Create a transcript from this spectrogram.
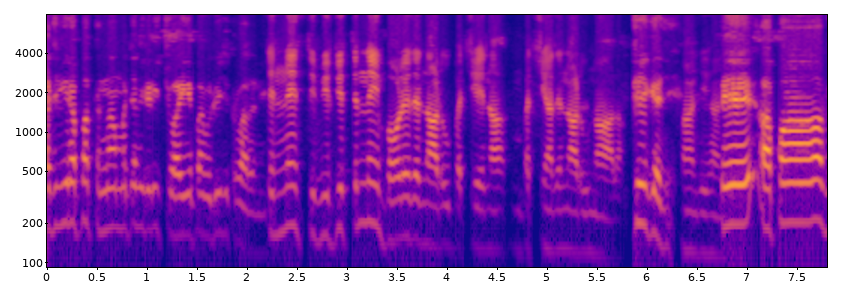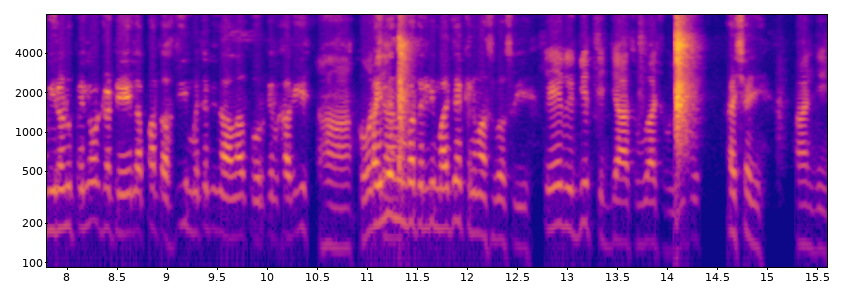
ਅੱਜ ਵੀਰ ਆਪਾਂ ਤਿੰਨਾਂ ਮੱਝਾਂ ਦੀ ਜਿਹੜੀ ਚੁਆਈ ਆਪਾਂ ਵੀਡੀਓ 'ਚ ਕਰਵਾ ਦੇਣੀ। ਤਿੰਨੇ ਤੇ ਵੀਰ ਜੀ ਤਿੰਨੇ ਹੀ ਬੌਲੇ ਦੇ ਨਾੜੂ ਬੱਚੇ ਨਾਲ ਬੱਚਿਆਂ ਦੇ ਨਾੜੂ ਨਾਲ। ਠੀਕ ਹੈ ਜੀ। ਹਾਂਜੀ ਹਾਂਜੀ। ਤੇ ਆਪਾਂ ਵੀਰਾਂ ਨੂੰ ਪਹਿਲਾਂ ਡਿਟੇਲ ਆਪਾਂ ਦੱਸ ਦਈਏ ਮੱਝਾਂ ਦੀ ਨਾਲ ਨਾਲ ਤੋਰ ਕੇ ਵਿਖਾ ਦਈਏ। ਹਾਂ ਪਹਿਲੇ। ਨੰਬਰ ਤੇ ਜਿਹੜੀ ਮੱਝ ਹੈ ਕਿੰਨਵਾਂ ਸੂਆ ਸੂਈ ਇਹ ਵੀਰ ਜੀ ਤੀਜਾ ਸੂਆ ਸੂਈ ਜੀ ਅੱਛਾ ਜੀ। ਹਾਂਜੀ।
